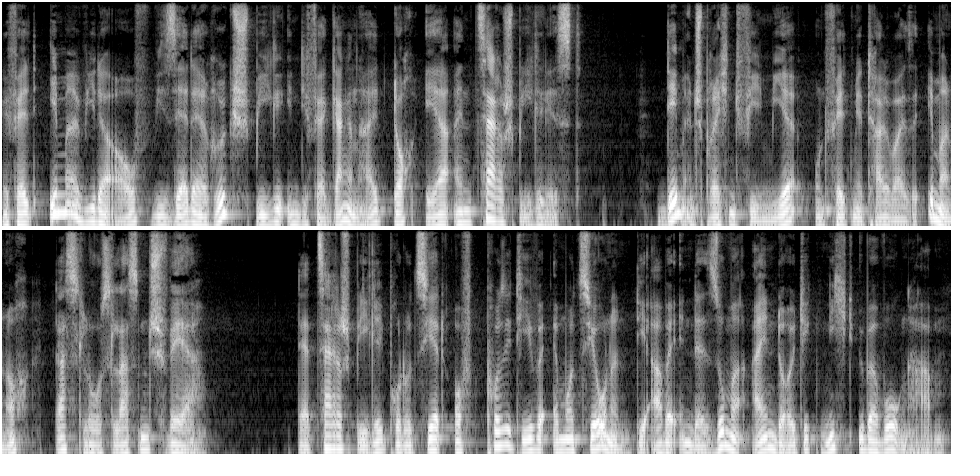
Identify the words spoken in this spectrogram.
Mir fällt immer wieder auf, wie sehr der Rückspiegel in die Vergangenheit doch eher ein Zerrspiegel ist, Dementsprechend fiel mir und fällt mir teilweise immer noch das Loslassen schwer. Der Zerrspiegel produziert oft positive Emotionen, die aber in der Summe eindeutig nicht überwogen haben.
